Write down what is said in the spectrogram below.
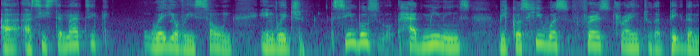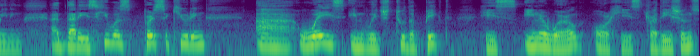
a, a systematic way of his own in which symbols had meanings because he was first trying to depict the meaning. Uh, that is, he was persecuting uh, ways in which to depict his inner world or his traditions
